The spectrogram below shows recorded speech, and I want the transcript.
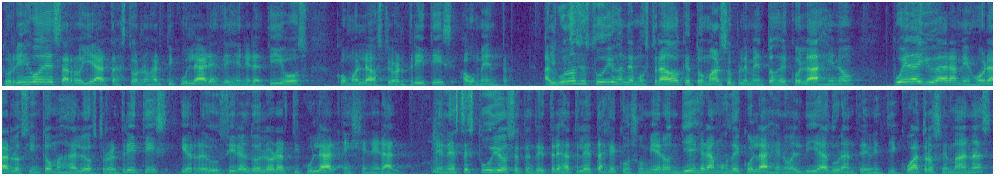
tu riesgo de desarrollar trastornos articulares degenerativos como la osteoartritis aumenta. Algunos estudios han demostrado que tomar suplementos de colágeno puede ayudar a mejorar los síntomas de la osteoartritis y reducir el dolor articular en general. En este estudio, 73 atletas que consumieron 10 gramos de colágeno al día durante 24 semanas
